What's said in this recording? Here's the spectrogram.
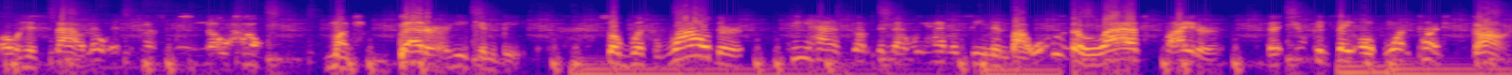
oh his style. No, it's because we know how much better he can be. So with Wilder, he has something that we haven't seen in about. What was the last fighter that you can say, oh, one punch, gone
